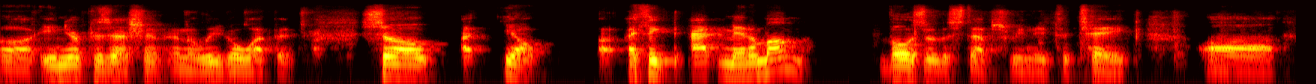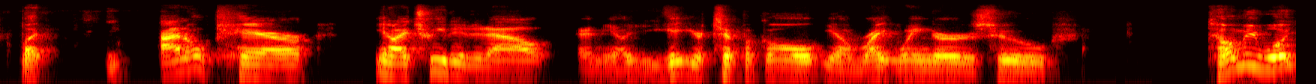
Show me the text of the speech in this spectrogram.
uh, in your possession an illegal weapon. So, you know, I think at minimum, those are the steps we need to take. Uh, but I don't care. You know, I tweeted it out, and you know, you get your typical, you know, right wingers who Tell me what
